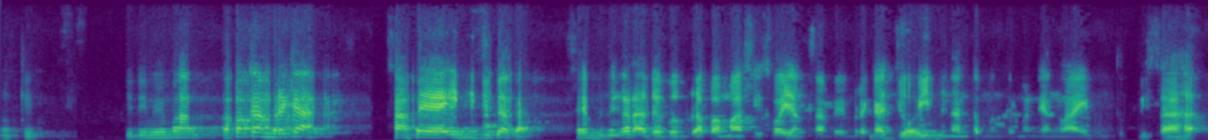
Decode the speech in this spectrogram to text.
Oke. Jadi memang apakah mereka sampai ini juga kak? Saya mendengar ada beberapa mahasiswa yang sampai mereka join dengan teman-teman yang lain untuk bisa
